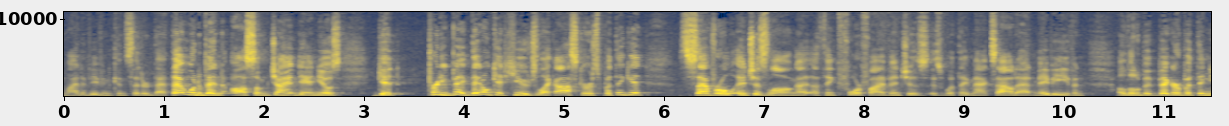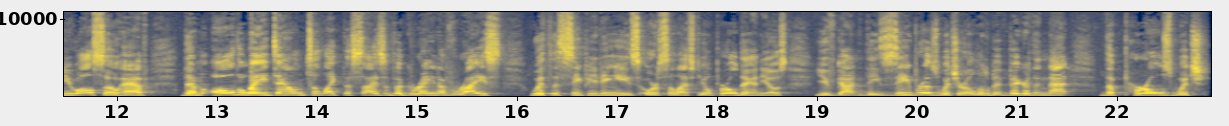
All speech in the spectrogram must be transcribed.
might have even considered that. That would have been awesome. Giant Danios get pretty big. They don't get huge like Oscars, but they get several inches long. I, I, think four or five inches is what they max out at, maybe even a little bit bigger. But then you also have them all the way down to like the size of a grain of rice with the CPDs or Celestial Pearl Danios. You've got the zebras, which are a little bit bigger than that. The pearls, which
